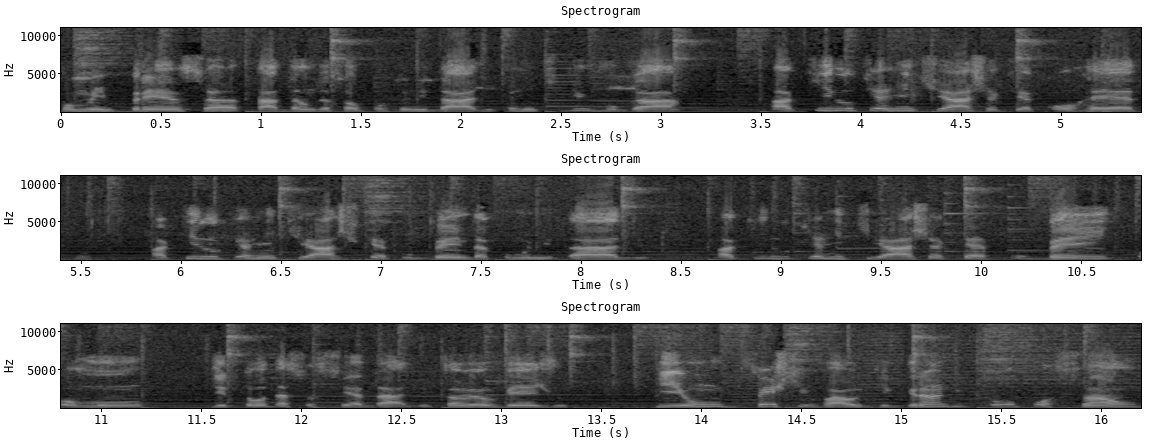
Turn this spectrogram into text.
como imprensa, tá dando essa oportunidade para a gente divulgar aquilo que a gente acha que é correto, aquilo que a gente acha que é para o bem da comunidade, aquilo que a gente acha que é para o bem comum de toda a sociedade. Então eu vejo que um festival de grande proporção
